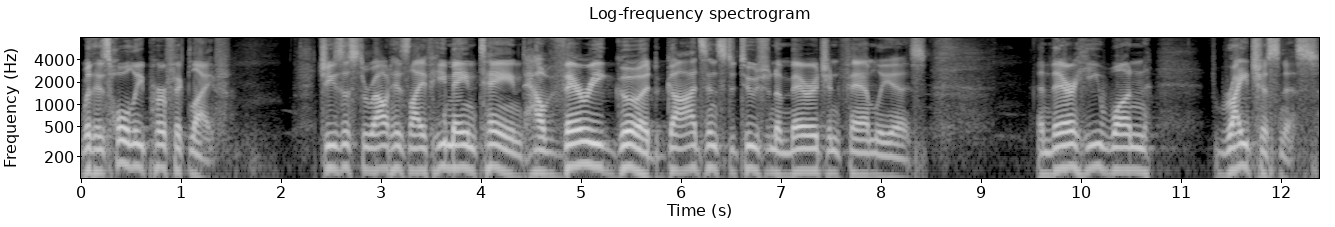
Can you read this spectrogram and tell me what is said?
With His holy, perfect life, Jesus, throughout his life, he maintained how very good God's institution of marriage and family is. And there he won righteousness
